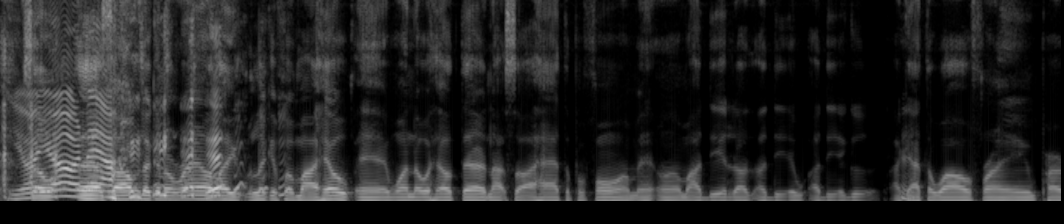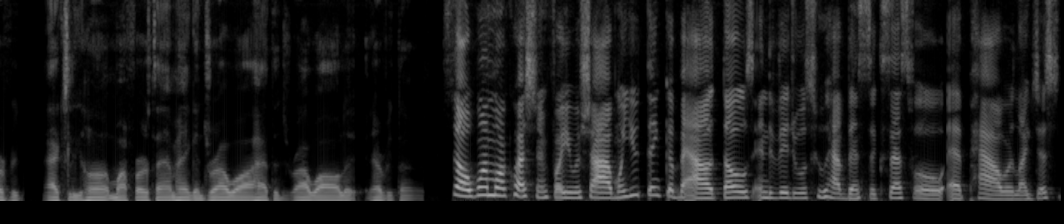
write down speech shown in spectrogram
so, You're so, on your uh, so I'm looking around, like looking for my help, and wasn't no help there. Not so I had to perform, and um, I did it. I, I did. I did good. I got the wall frame perfect. Actually hung my first time hanging drywall. I had to drywall it, everything. So one more question for you, Rashad. When you think about those individuals who have been successful at power, like just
